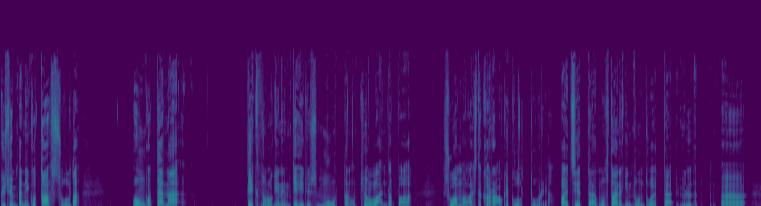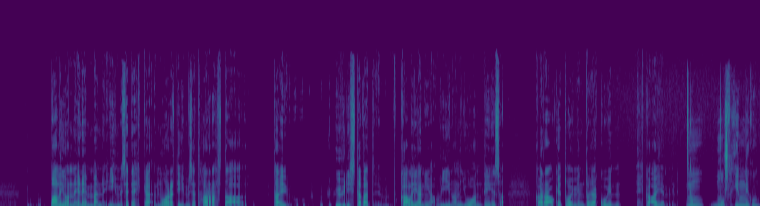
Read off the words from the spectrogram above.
kysynpä Niko taas sulta, onko tämä teknologinen kehitys muuttanut jollain tapaa suomalaista karaokekulttuuria? Paitsi että musta ainakin tuntuu, että yllä, ö, paljon enemmän ihmiset, ehkä nuoret ihmiset harrastaa tai yhdistävät kaljan ja viinan juontiinsa karaoke-toimintoja kuin ehkä aiemmin. No mustakin niinku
